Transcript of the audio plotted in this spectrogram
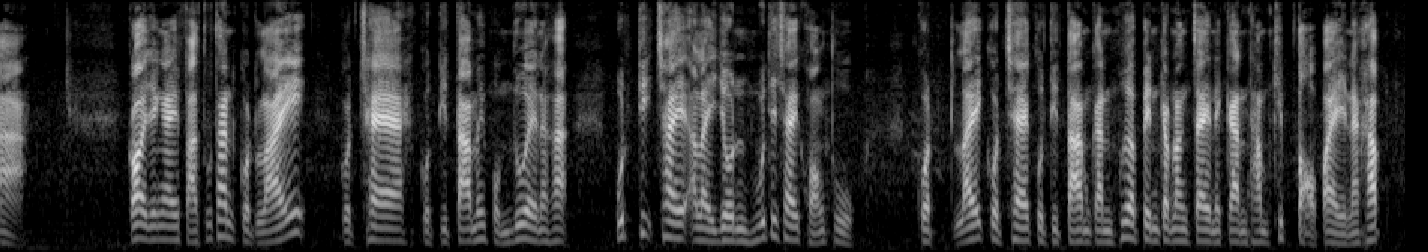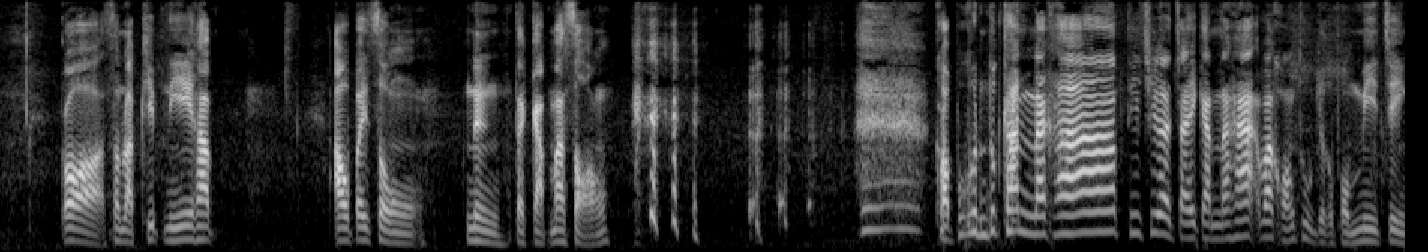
อ่า ก็ยังไงฝากทุกท่านกดไลค์ กดแชร์ กดติดตามให้ผมด้วยนะครับวุฒิชัยอะไหล่ยนต์ วุฒิชัยของถูก กดไลค์ กดแชร์ กดติดตามกัน เพื่อเป็นกำลังใจในการทำคลิปต่อไปนะครับ ก็สำหรับคลิปนี้ครับ เอาไปส่งหนึ่งแต่กลับมาสองขอบพระคุณทุกท่านนะครับ ที่เชื่อใจกันนะฮะ ว่าของถูกอยู่กับผมมีจริง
